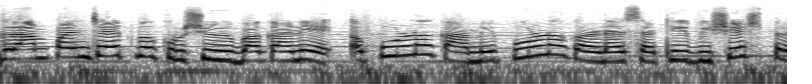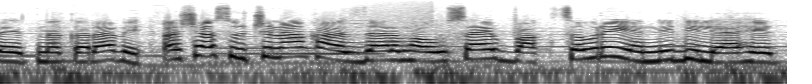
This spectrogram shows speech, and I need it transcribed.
ग्रामपंचायत व कृषी विभागाने अपूर्ण कामे पूर्ण करण्यासाठी विशेष प्रयत्न करावे अशा सूचना खासदार भाऊसाहेब वाकचौरे यांनी दिल्या आहेत.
